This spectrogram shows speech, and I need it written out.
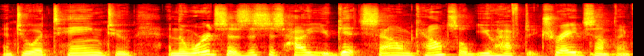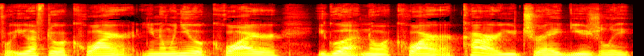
and to attain to. And the word says this is how you get sound counsel. You have to trade something for it. You have to acquire it. You know, when you acquire, you go out and acquire a car, you trade usually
